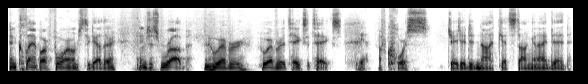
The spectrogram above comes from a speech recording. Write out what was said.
and clamp our forearms together and just rub. And whoever whoever it takes, it takes. Yeah. Of course, JJ did not get stung, and I did,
